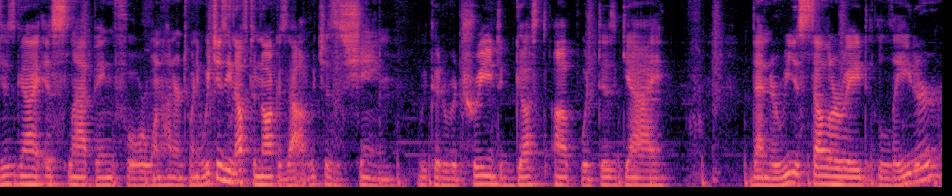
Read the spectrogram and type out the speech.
This guy is slapping for 120, which is enough to knock us out, which is a shame. We could retreat, gust up with this guy, then re-accelerate later.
